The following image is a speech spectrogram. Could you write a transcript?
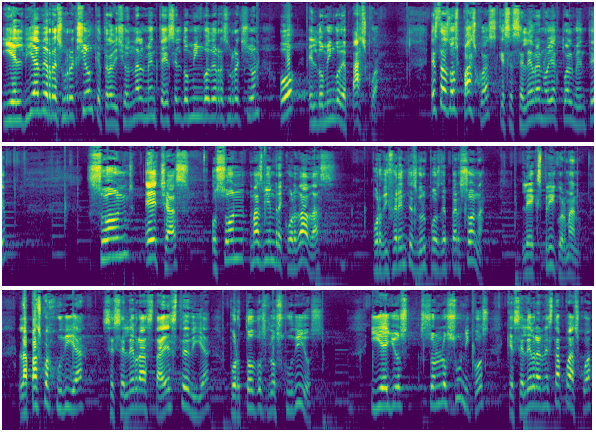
y el día de resurrección, que tradicionalmente es el domingo de resurrección o el domingo de Pascua. Estas dos Pascuas que se celebran hoy actualmente son hechas o son más bien recordadas por diferentes grupos de personas. Le explico, hermano. La Pascua judía se celebra hasta este día por todos los judíos. Y ellos son los únicos que celebran esta Pascua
